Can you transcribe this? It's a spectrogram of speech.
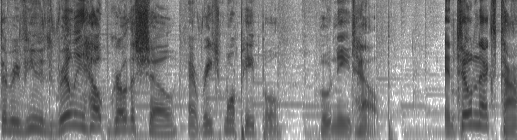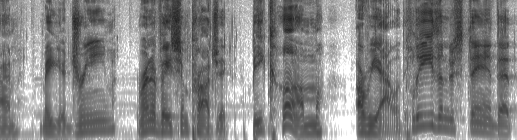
The reviews really help grow the show and reach more people who need help. Until next time, may your dream renovation project become a reality. Please understand that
